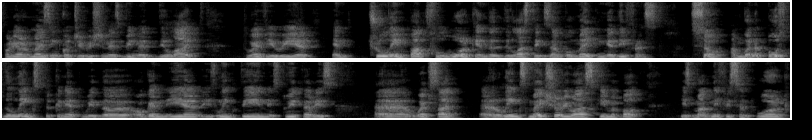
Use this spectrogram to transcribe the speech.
for your amazing contribution. It's been a delight to have you here and truly impactful work. And the, the last example, making a difference so I'm gonna post the links to connect with uh, Ogan here, his LinkedIn, his Twitter, his uh, website uh, links. Make sure you ask him about his magnificent work.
